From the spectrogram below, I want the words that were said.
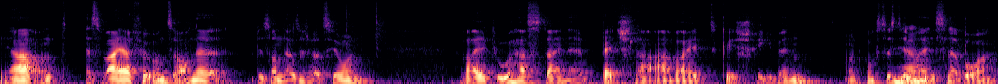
Ja, und es war ja für uns auch eine besondere Situation, weil du hast deine Bachelorarbeit geschrieben und musstest ja. immer ins Labor.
